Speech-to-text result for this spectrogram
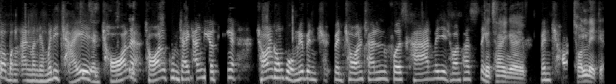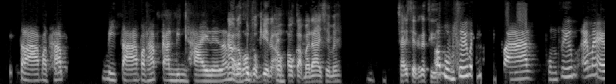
ก็บางอันมันยังไม่ได้ใช้อย่างช้อนอะ ช้อนคุณใช้ครั้งเดียวทิ้งอะช้อนของผมนี่เป็นเป็นช้อนชั้น first class ไม่ใช่ช้อนพลาสติกก็ใช่ไง เป็นช้อนช้อนเหล็กอะตราประทับมีตราประทับการบินไทยเลยแล้วอ้าวแล้วบบคุณสมเกียรติเอาเอากลับมาได้ใช่ไหมใช้เสร็จแล้วก็ถือก็ผมซื้อไปสิบบาทผมซื้อไอ้ไม่ไอ้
